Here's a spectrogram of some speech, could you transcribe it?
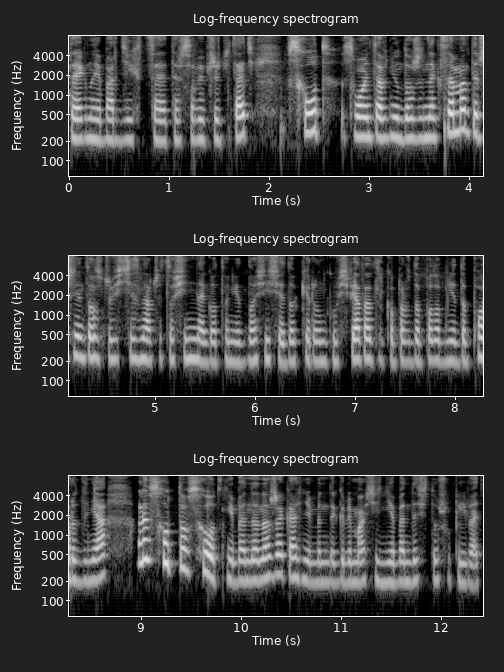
to jak najbardziej chcę też sobie przeczytać. Wschód Słońca w Dniu Dożynek semantycznie to oczywiście znaczy coś innego, to nie odnosi się do kierunków świata, tylko prawdopodobnie do pory dnia, ale wschód to wschód, nie będę narzekać, nie będę grymasić, nie będę się doszukiwać.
